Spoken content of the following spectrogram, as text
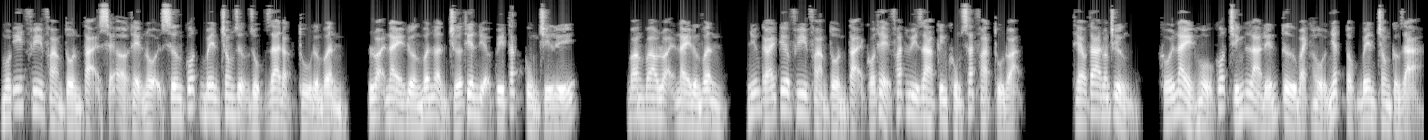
Một ít phi phạm tồn tại sẽ ở thể nội xương cốt bên trong dựng dục ra đặc thù đường vân, loại này đường vân ẩn chứa thiên địa quy tắc cùng trí lý. Bằng vào loại này đường vân, những cái kia phi phạm tồn tại có thể phát huy ra kinh khủng sát phạt thủ đoạn. Theo ta đoán chừng, khối này hổ cốt chính là đến từ bạch hổ nhất tộc bên trong cường giả.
